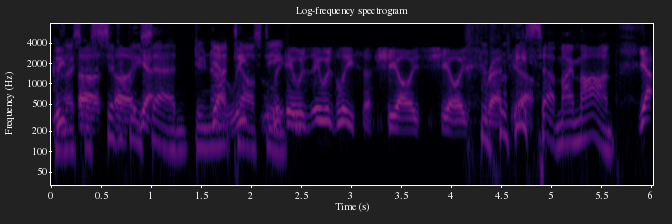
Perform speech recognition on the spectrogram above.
Because I Lisa- uh, specifically uh, yeah. said, "Do yeah, not tell Lisa, Steve." It was it was Lisa. She always she always. Lisa, my mom. Yeah,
